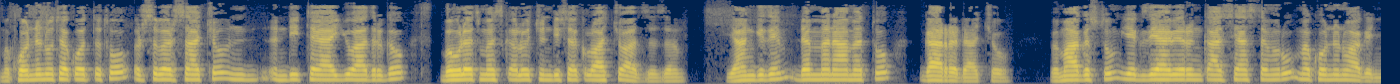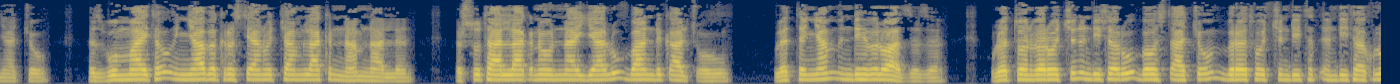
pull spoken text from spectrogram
መኮንኑ ተቆጥቶ እርስ በርሳቸው እንዲተያዩ አድርገው በሁለት መስቀሎች እንዲሰቅሏቸው አዘዘ። ያን ጊዜም ደመና መጥቶ ጋረዳቸው። በማግስቱም የእግዚአብሔርን ቃል ሲያስተምሩ መኮንኑ አገኛቸው። ሕዝቡም አይተው እኛ በክርስቲያኖች አምላክ እናምናለን፣ እርሱ ታላቅ ነውና እያሉ በአንድ ቃል ጮኹ። ሁለተኛም እንዲህ ብሎ አዘዘ። ሁለት ወንበሮችን እንዲሰሩ በውስጣቸውም ብረቶች እንዲተክሉ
